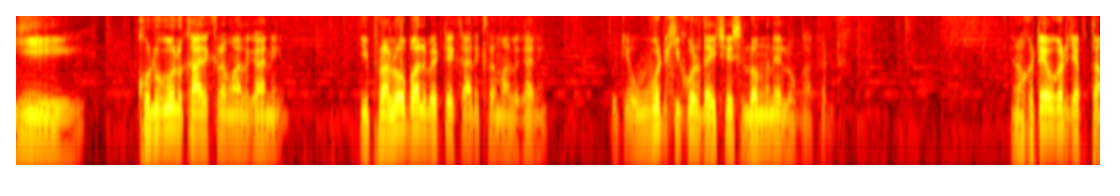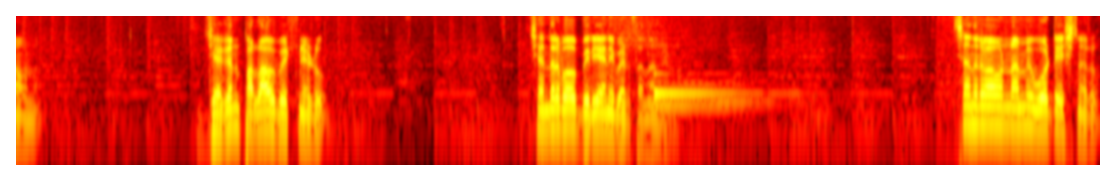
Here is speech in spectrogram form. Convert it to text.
ఈ కొనుగోలు కార్యక్రమాలు కానీ ఈ ప్రలోభాలు పెట్టే కార్యక్రమాలు కానీ వీటి ఎవ్వడికి కూడా దయచేసి లొంగనే లొంగకండి. నేను ఒకటే ఒకటి చెప్తా ఉన్నా. జగన్ పలావ్ పెట్టినాడు చంద్రబాబు బిర్యానీ పెడతానన్నాడు. చంద్రబాబు నమ్మి ఓటేసినారు.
